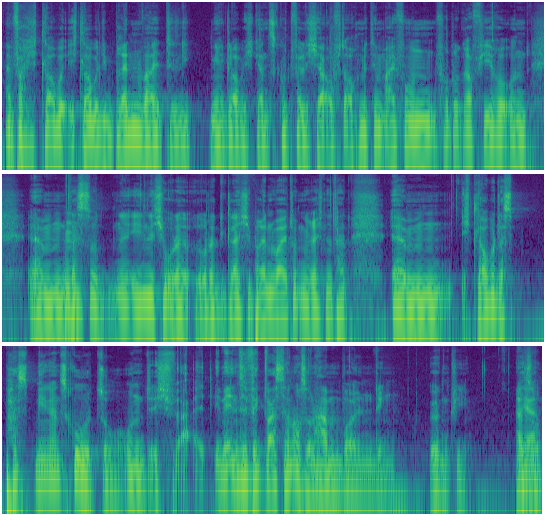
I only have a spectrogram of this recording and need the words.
einfach, ich glaube, ich glaube, die Brennweite liegt mir, glaube ich, ganz gut, weil ich ja oft auch mit dem iPhone fotografiere und ähm, das so eine ähnliche oder, oder die gleiche Brennweite umgerechnet hat. Ähm, ich glaube, das passt mir ganz gut so. Und ich, im Endeffekt war es dann auch so ein haben wollen Ding. Irgendwie. Also, ja.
